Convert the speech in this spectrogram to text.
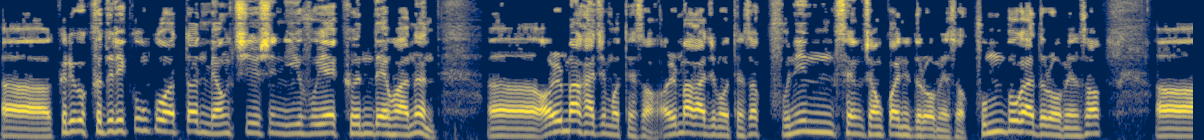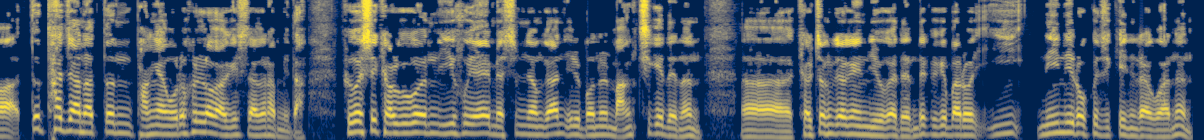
어, 그리고 그들이 꿈꾸었던 명치유신 이후의 근대화는 어, 얼마 가지 못해서 얼마 가지 못해서 군인 세- 정권이 들어오면서 군부가 들어오면서 어, 뜻하지 않았던 방향으로 흘러가기 시작을 합니다. 그것이 결국은 이후에 몇십 년간 일본을 망치게 되는 어, 결정적인 이유가 되는데 그게 바로 이 니니로크 집권이라고 하는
